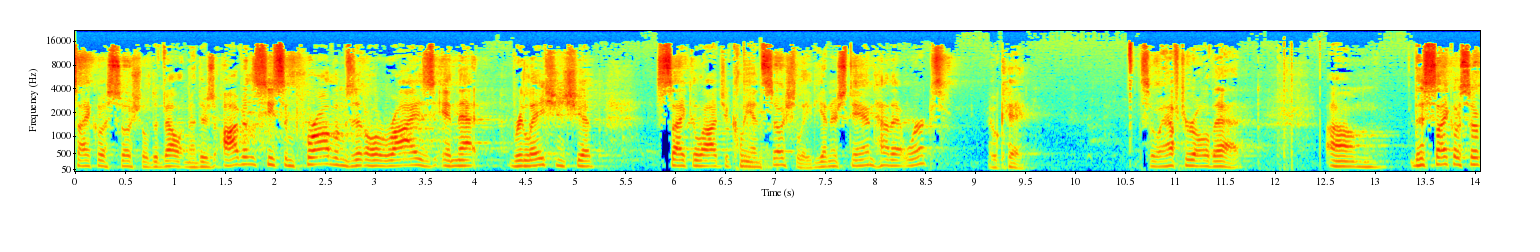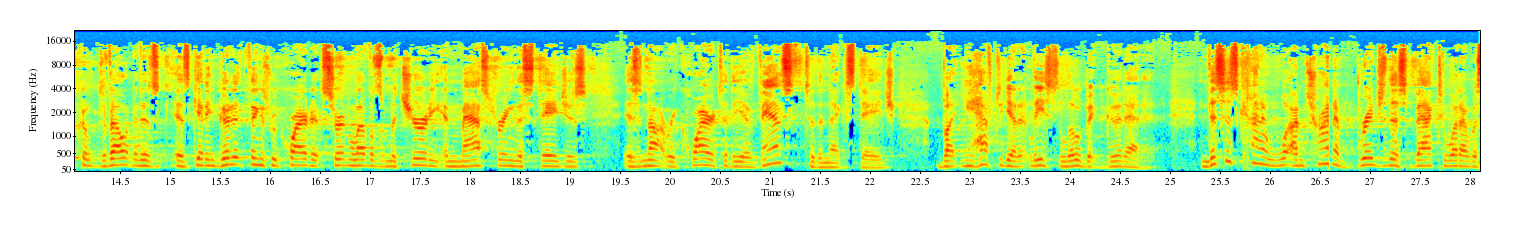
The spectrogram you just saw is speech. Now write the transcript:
psychosocial development. There's obviously some problems that will arise in that relationship psychologically and socially. Do you understand how that works? Okay. So, after all that, um, this psychosocial development is, is getting good at things required at certain levels of maturity, and mastering the stages is not required to the advance to the next stage, but you have to get at least a little bit good at it. And this is kind of what I'm trying to bridge this back to what I was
